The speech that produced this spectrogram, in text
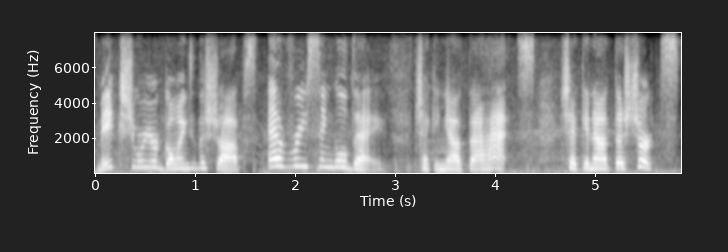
Make sure you're going to the shops every single day, checking out the hats, checking out the shirts,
